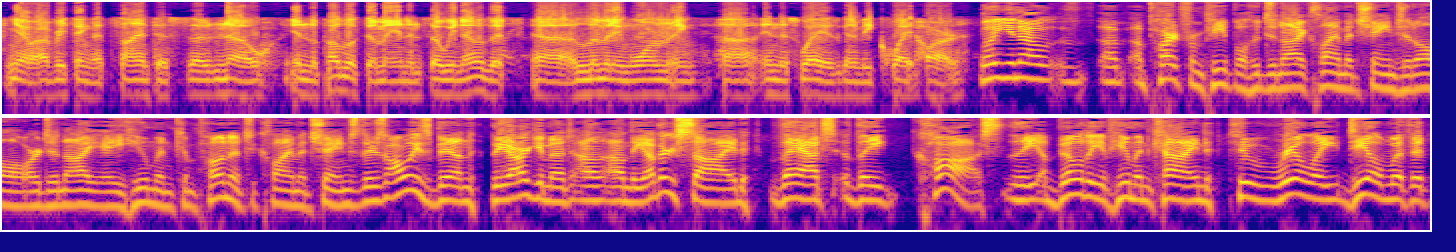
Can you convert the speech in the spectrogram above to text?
you know, everything that scientists uh, know in the public domain. And so we know that limiting warming in this way is going to be quite hard. Well, you know, apart from people who deny climate change at all or deny a human component to climate change. There's always been the argument on, on the other side that the cost, the ability of humankind to really deal with it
